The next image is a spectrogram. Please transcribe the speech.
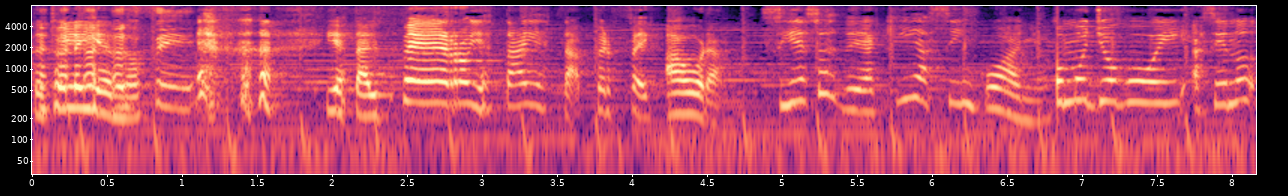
Te estoy leyendo. sí. y está el perro y está y está. Perfecto. Ahora, si eso es de aquí a cinco años, ¿cómo yo voy haciendo,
